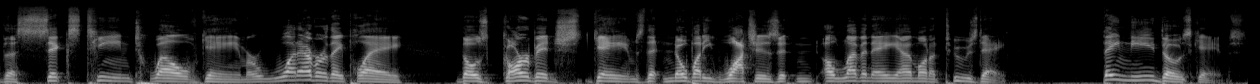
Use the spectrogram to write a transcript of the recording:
the 16-12 game or whatever they play those garbage games that nobody watches at 11 a.m. on a Tuesday. They need those games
